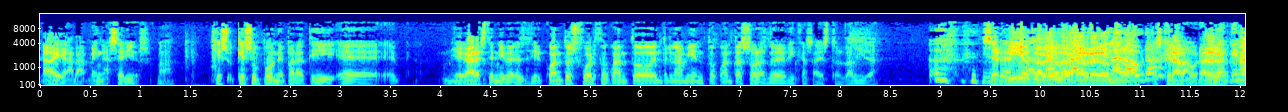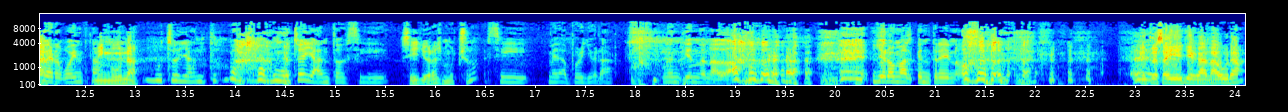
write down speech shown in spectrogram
Ay, ahora, venga, serios. Va. ¿Qué, qué supone para ti eh, llegar a este nivel? Es decir, ¿cuánto esfuerzo, cuánto entrenamiento, cuántas horas le dedicas a esto en la vida? Se ríe otra vez Laura es que la Redondo. Laura es que la Laura, de no verdad. tiene vergüenza. Ninguna. Mucho llanto. Mucho llanto, sí. ¿Sí? ¿Lloras mucho? Sí, me da por llorar. No entiendo nada. Lloro más que entreno. Entonces ahí llega Laura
